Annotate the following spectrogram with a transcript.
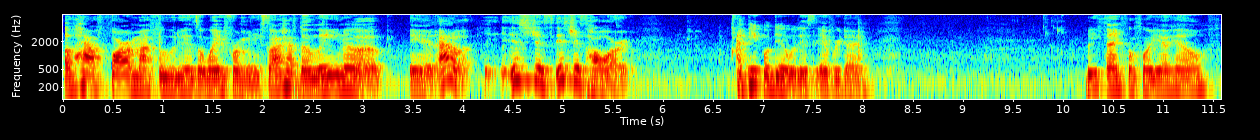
of how far my food is away from me. So I have to lean up and I don't. It's just it's just hard, and people deal with this every day. Be thankful for your health.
